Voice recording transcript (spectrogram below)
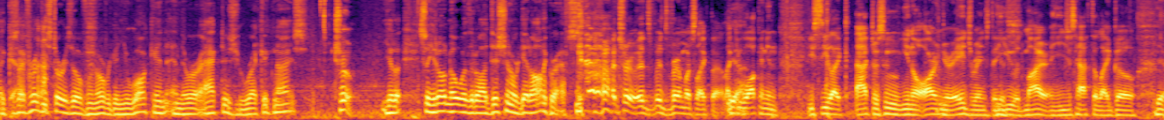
Because I've heard these stories over and over again. You walk in and there are actors you recognize. True. You know, so you don't know whether to audition or get autographs. True. It's, it's very much like that. Like Yeah. you walk in and you see like actors who you know are in your age range that you admire, and you just have to like go, Yeah.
